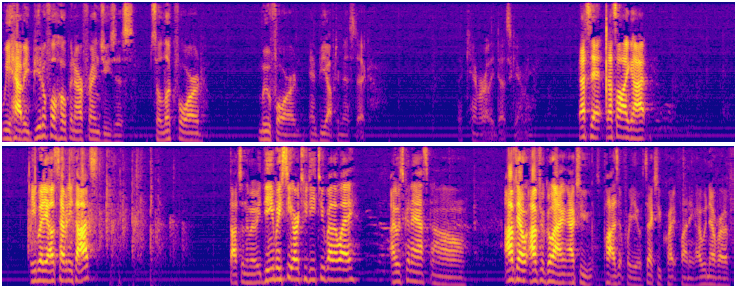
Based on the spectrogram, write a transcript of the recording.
We have a beautiful hope in our friend Jesus, so look forward, move forward, and be optimistic The camera really does scare me. That's it. That's all I got. Anybody else have any thoughts? Thoughts on the movie? Did anybody see R2D2, by the way? I was going to ask. Oh. I have, to, I have to go and actually pause it for you. It's actually quite funny. I would never have,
